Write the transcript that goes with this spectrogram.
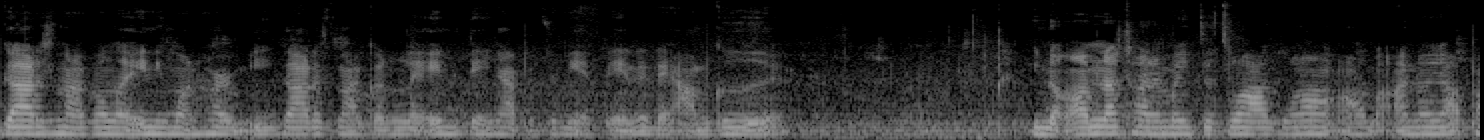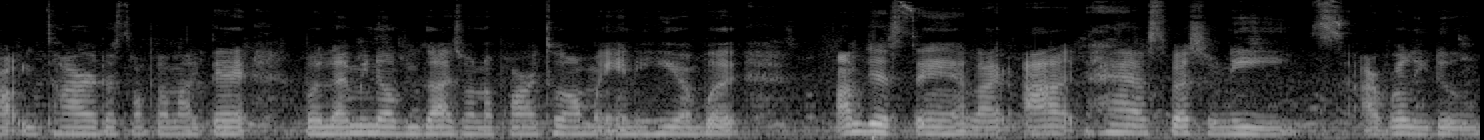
God is not gonna let anyone hurt me. God is not gonna let anything happen to me. At the end of the day, I'm good. You know, I'm not trying to make this vlog long. Um, I know y'all probably tired or something like that. But let me know if you guys want a part two. I'm gonna end it here. But I'm just saying, like, I have special needs. I really do.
